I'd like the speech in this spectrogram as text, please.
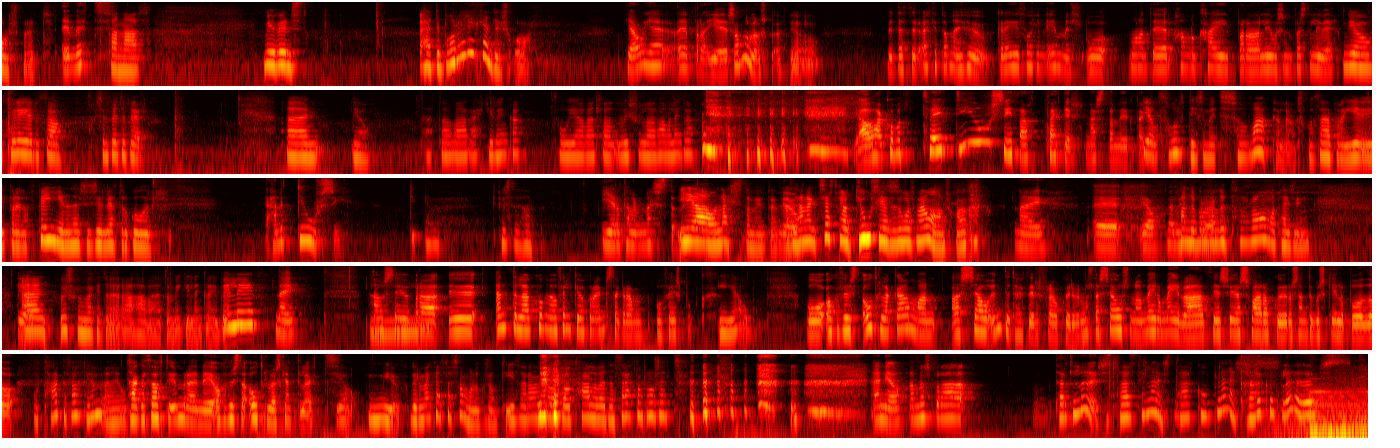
Einmitt. þannig að mér finnst þetta er bara líkjandi sko Já, ég er bara, ég er sammála, sko. já, Við þetta er ekkert annað í hug. Greiði fokkin Emil og vonandi er hann og Kai bara að lifa sínu besta lífi. já þeir eru það sem betur fer en já þetta var ekki lengra þó ég hafa alltaf vissulega að hafa lengra Já, það koma tveir djúsi þættir næsta miðugdag. já Þórdi sem heit svakalega sko. það er bara, ég er bara eiginlega fegin að þessi sé léttur og góður Hann er djúsi. Finnst þið það? Ég er að tala um næsta Já, næsta miðvikdag. Já. Af Því hann er ekkert sérstaklega juicy þessi sem þú varst með á hann, sko. Nei, uh, já, Hann er ekki bara svolítið traumatizing. Já. En við skulum ekkert vera að hafa þetta mikið lengra í byli. Nei, þá segjum við bara uh, endilega komið og fylgja okkur á Instagram og Facebook Já. Og okkur finnst ótrúlega gaman að sjá undirtæktir frá okkur, við erum alltaf að sjá svona meira og meira þegar séu að svara okkur og senda okkur skilaboð og Og taka þátt í umræðinu. Og... taka þátt í umræðinni, okkur finnst það ótrúlega skemmtilegt Já, mjög. Við erum ekki alltaf sammála ykkur samt. Ég þarf að fá að tala við þetta 13%. en já, annars bara þar til næst Það er til næst. Takk og bless. Takk og bless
